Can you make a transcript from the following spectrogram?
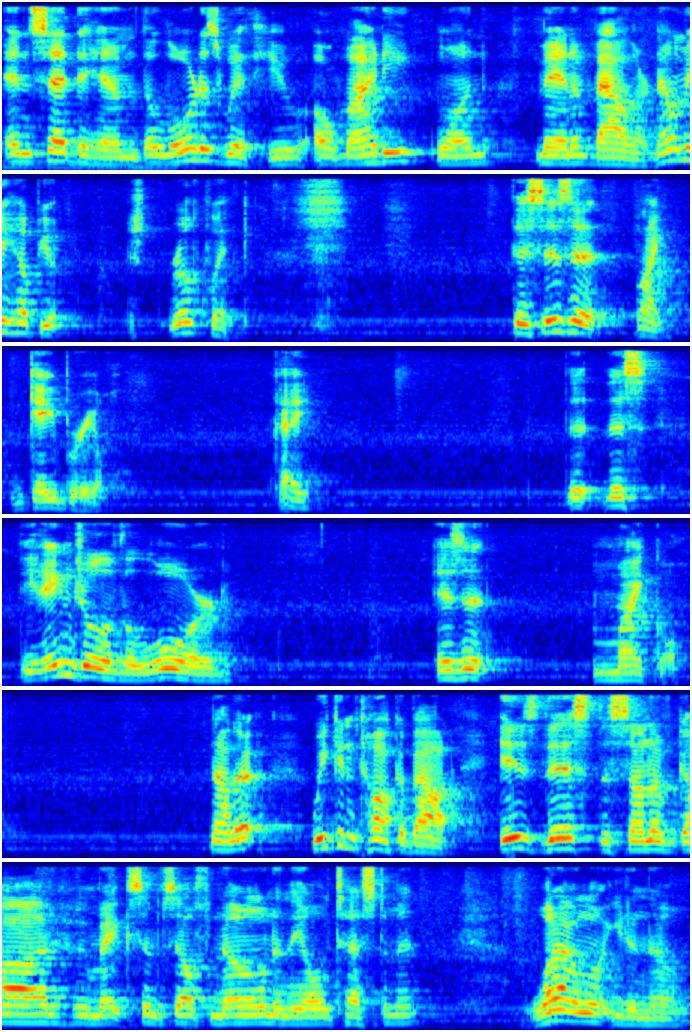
and said to him, The Lord is with you, O mighty one, man of valor. Now let me help you just real quick. This isn't like Gabriel. Okay? This the angel of the Lord isn't Michael. Now, there, we can talk about is this the Son of God who makes himself known in the Old Testament? What I want you to know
